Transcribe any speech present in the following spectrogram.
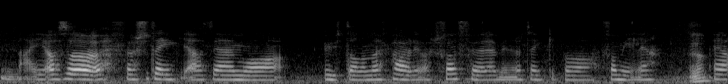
Nei, altså Først tenker jeg at jeg må utdanne meg ferdig, i hvert fall, før jeg begynner å tenke på familie. Ja. Ja.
